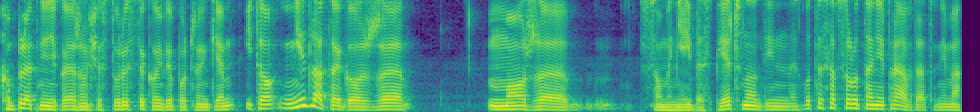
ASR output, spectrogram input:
kompletnie nie kojarzą się z turystyką i wypoczynkiem. I to nie dlatego, że może są mniej bezpieczne od innych, bo to jest absolutna nieprawda. To nie ma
